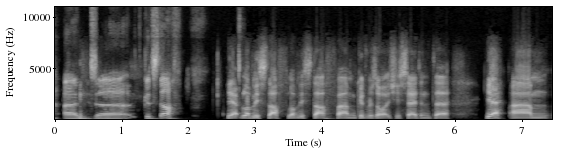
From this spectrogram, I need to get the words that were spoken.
and uh, good stuff. Yeah, lovely stuff, lovely stuff. Um, good result, as you said, and uh, yeah, um,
